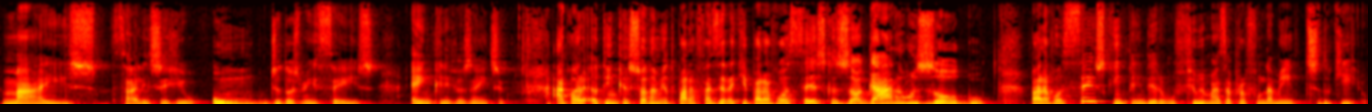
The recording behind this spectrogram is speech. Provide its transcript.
Mas Silent Hill 1 de 2006 é incrível, gente. Agora, eu tenho um questionamento para fazer aqui para vocês que jogaram o jogo. Para vocês que entenderam o filme mais aprofundadamente do que eu,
